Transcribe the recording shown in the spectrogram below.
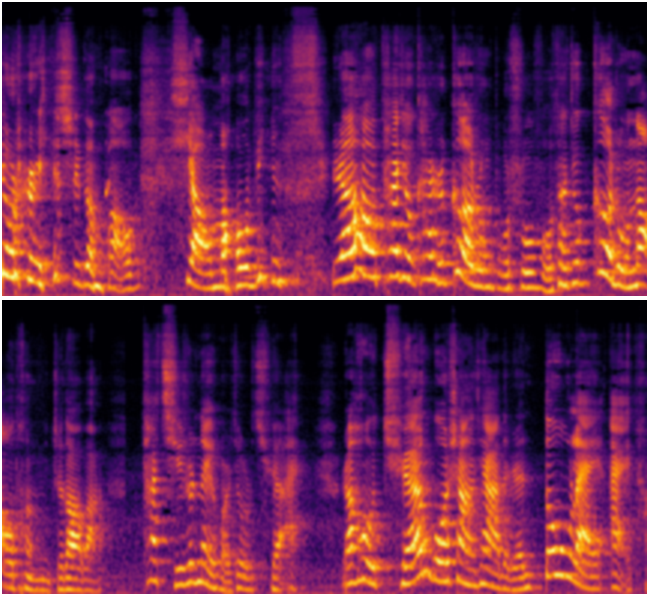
就是是个毛小毛病，然后他就开始各种不舒服，他就各种闹腾，你知道吧？他其实那会儿就是缺爱，然后全国上下的人都来爱他，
